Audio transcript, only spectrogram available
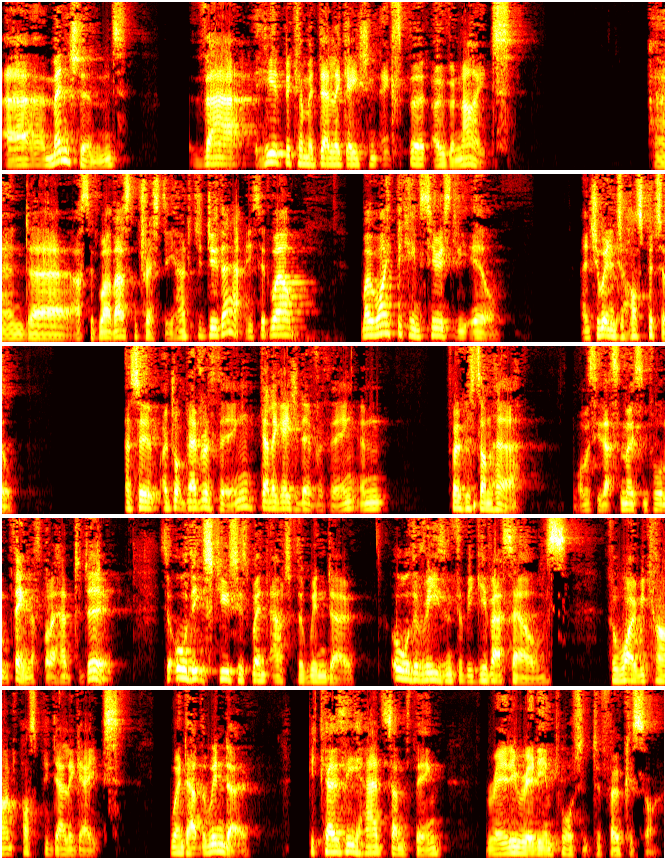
uh, mentioned that he had become a delegation expert overnight. And uh, I said, well, that's interesting. How did you do that? He said, well, my wife became seriously ill and she went into hospital. And so I dropped everything, delegated everything, and focused on her. Obviously, that's the most important thing. That's what I had to do. So all the excuses went out of the window. All the reasons that we give ourselves for why we can't possibly delegate went out the window because he had something really, really important to focus on.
